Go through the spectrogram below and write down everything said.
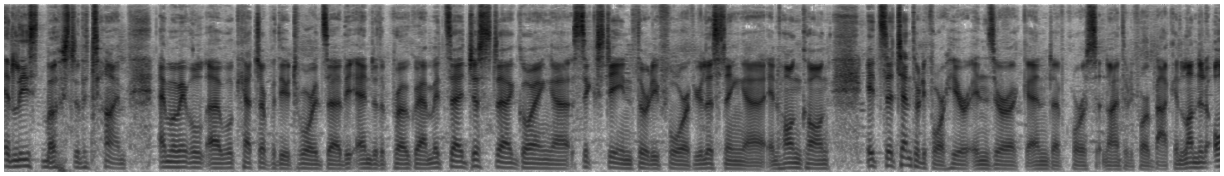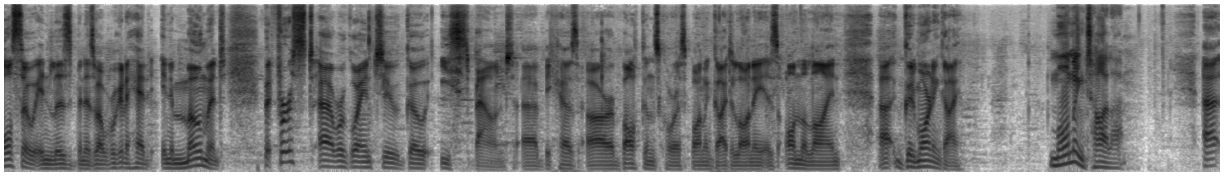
at least most of the time, and we'll uh, we'll catch up with you towards uh, the end of the program. It's uh, just uh, going 16:34 if you're listening in Hong Kong. It's 10:34 here in Zurich, and of course 9:34 back in London, also in Lisbon as well. We're going to head in a moment, but first we're going to go eastbound because our Balkans correspondent Guy Delaney is on the line. good morning, Guy. Morning, Tyler. Uh,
